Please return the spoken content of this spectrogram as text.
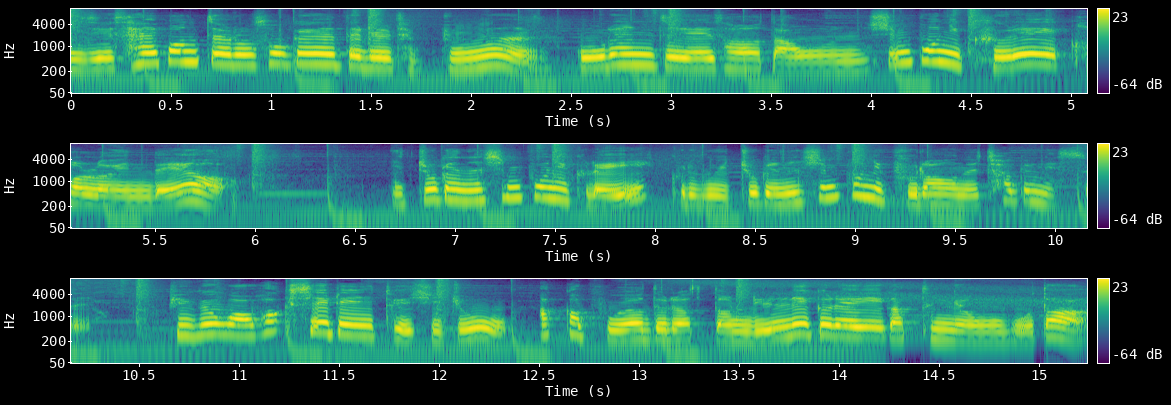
이제 세 번째로 소개해드릴 제품은 오렌즈에서 나온 심포니 그레이 컬러인데요. 이쪽에는 심포니 그레이, 그리고 이쪽에는 심포니 브라운을 착용했어요. 비교가 확실히 되시죠? 아까 보여드렸던 릴리 그레이 같은 경우보다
